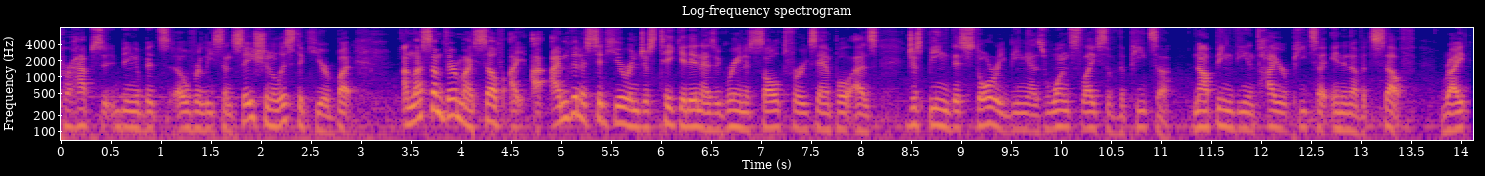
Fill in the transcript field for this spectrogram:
perhaps being a bit overly sensationalistic here, but unless I'm there myself, I, I am gonna sit here and just take it in as a grain of salt. For example, as just being this story being as one slice of the pizza, not being the entire pizza in and of itself. Right?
